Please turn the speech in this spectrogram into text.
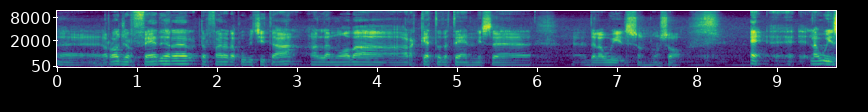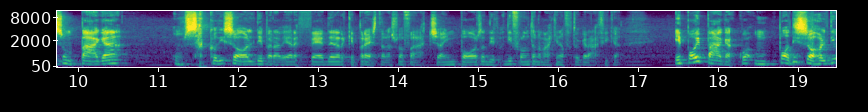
eh, Roger Federer per fare la pubblicità alla nuova racchetta da tennis eh, eh della Wilson, non so, e eh, la Wilson paga un sacco di soldi per avere Federer che presta la sua faccia in posa di, di fronte a una macchina fotografica e poi paga un po' di soldi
